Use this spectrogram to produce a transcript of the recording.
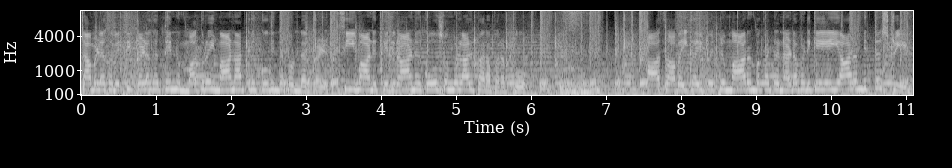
தமிழக வெற்றிக் கழகத்தின் மதுரை மாநாட்டில் குவிந்த தொண்டர்கள் சீமானுக்கு எதிரான கோஷங்களால் பரபரப்பு. ஆசாவை கைப்பற்றும் ஆரம்பகட்ட நடவடிக்கையை ஆரம்பித்த ஸ்ரீல்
